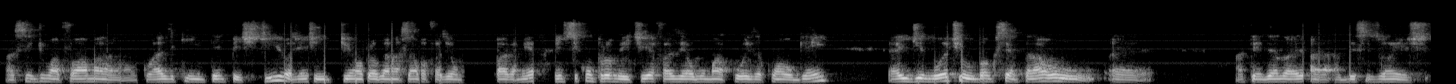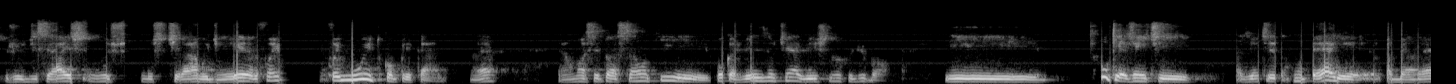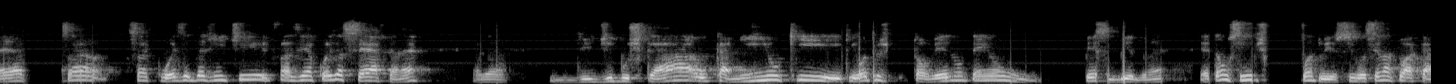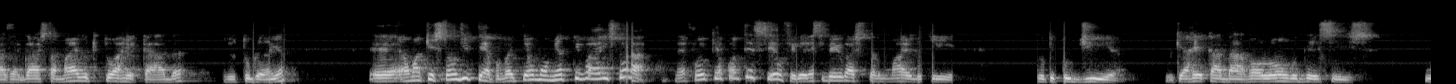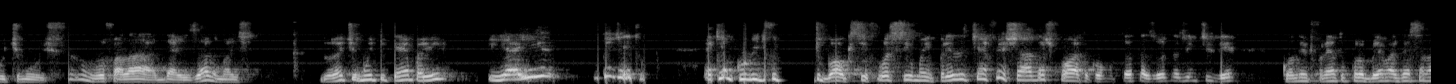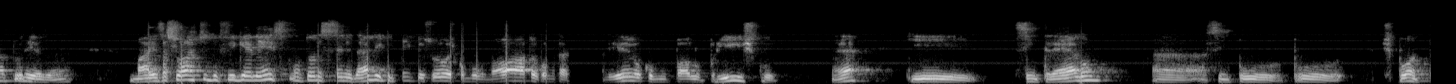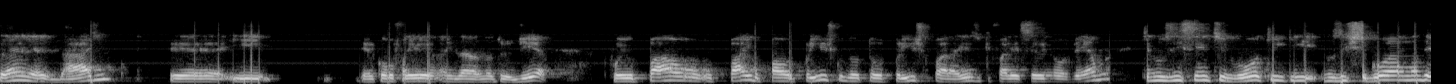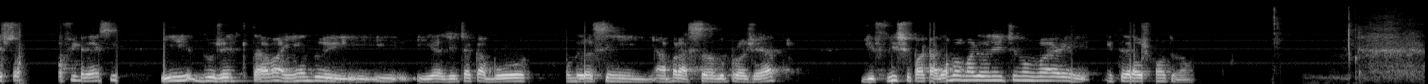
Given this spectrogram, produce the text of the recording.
assim de uma forma quase que intempestiva. A gente tinha uma programação para fazer um pagamento, a gente se comprometia a fazer alguma coisa com alguém, aí de noite o Banco Central, é, atendendo a, a, decisões judiciais, nos, nos tirava o dinheiro. Foi, foi muito complicado, né? É uma situação que poucas vezes eu tinha visto no futebol. E o que a gente a gente não perde, é essa, essa coisa da gente fazer a coisa certa, né? De, de buscar o caminho que, que outros talvez não tenham percebido, né? É tão simples quanto isso. Se você na tua casa gasta mais do que tu arrecada, do que tu ganha, é uma questão de tempo. Vai ter um momento que vai estourar. Né? Foi o que aconteceu. O Figueirense veio gastando mais do que, do que podia do que arrecadava ao longo desses últimos, não vou falar 10 anos, mas durante muito tempo aí. E aí, não tem jeito. É que é um clube de futebol, que se fosse uma empresa tinha fechado as portas, como tantas outras a gente vê quando enfrenta um problema dessa natureza. Né? Mas a sorte do Figueirense, com toda sinceridade, é que tem pessoas como o Nota, como o Tadeu, como o Paulo Prisco, né? que se entregam assim, por, por espontaneidade é, e, é, como eu falei ainda no outro dia, foi o, Paulo, o pai do Paulo Prisco, o doutor Prisco Paraíso, que faleceu em novembro, que nos incentivou, que, que nos instigou a não deixar o Figueirense ir do jeito que estava indo e, e, e, a gente acabou, assim, abraçando o projeto. Difícil pra caramba, mas a gente não vai entregar os pontos, não.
